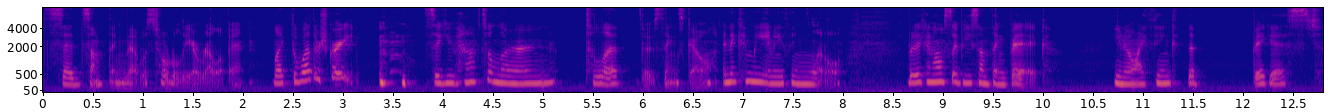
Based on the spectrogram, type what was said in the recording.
said something that was totally irrelevant, like the weather's great. so you have to learn to let those things go. And it can be anything little, but it can also be something big. You know, I think the biggest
